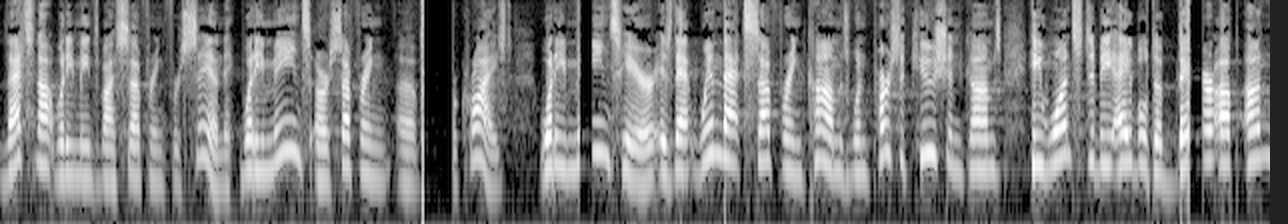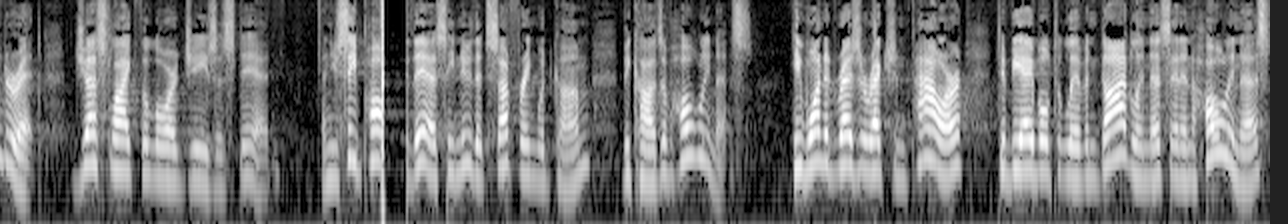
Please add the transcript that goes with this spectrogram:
that's not what he means by suffering for sin. What he means, or suffering uh, for Christ, what he means here is that when that suffering comes, when persecution comes, he wants to be able to bear up under it, just like the Lord Jesus did. And you see, Paul knew this. He knew that suffering would come because of holiness. He wanted resurrection power to be able to live in godliness and in holiness.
